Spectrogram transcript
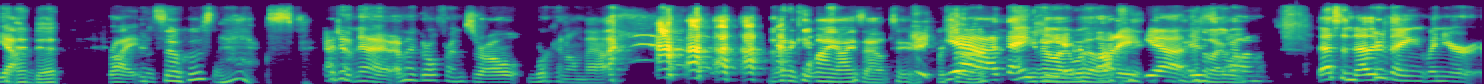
yeah end it. right And so who's next? i don't know my girlfriends are all working on that I'm going to keep my eyes out too, for sure. yeah, thank You you. know I will. Yeah, You know I will. um, that's another thing when you're,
